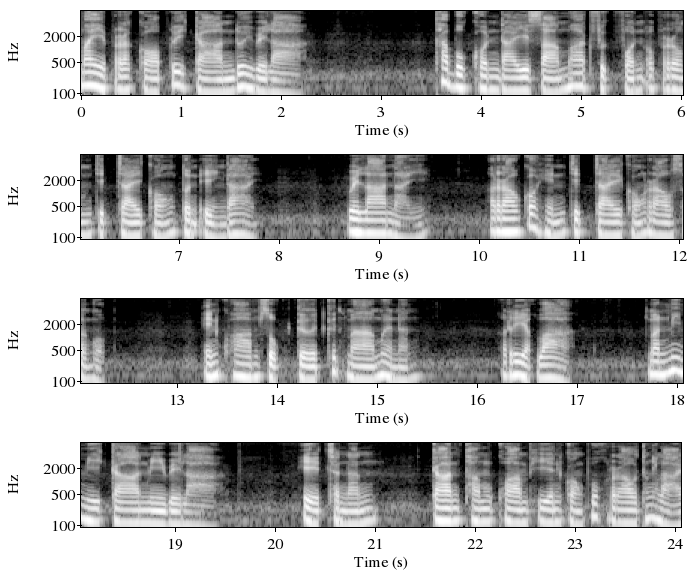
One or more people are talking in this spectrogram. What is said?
ไม่ประกอบด้วยการด้วยเวลา ถ้าบุคคลใดสามารถฝึกฝนอบรมจิตใจของตนเองได้ เวลาไหน เราก็เห็นจิตใจของเราสงบ เห็นความสุขเกิดขึ้นมาเมื่อนั้น เรียกว่า มันไม่มีการมีเวลา เหตุฉะนั้น การทำความเพียรของพวกเราทั้งหลาย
